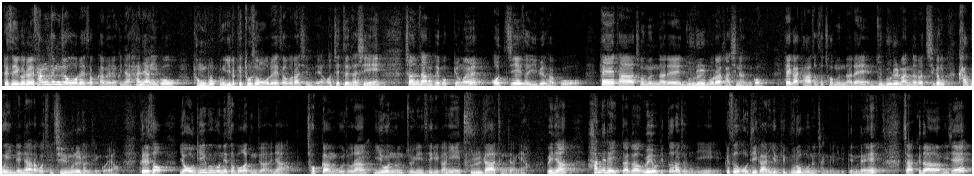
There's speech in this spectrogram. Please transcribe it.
그래서 이거를 상징적으로 해석하면 그냥 한양이고 경복궁 이렇게 도성으로 해석을 하시면 돼요. 어쨌든 다시 천상 백옥경을 어찌해서 이별하고 해 다 저문 날에 누를 보러 가시는 고 해가 다 져서 저문 날에 누구를 만나러 지금 가고 있느냐라고 지금 질문을 던진 거예요. 그래서 여기 부분에서 뭐가 등장하느냐? 적강 구조랑 이원론적인 세계관이 둘 다 등장해요. 왜냐? 하늘에 있다가 왜 여기 떨어졌니? 그래서 어디 가니? 이렇게 물어보는 장면이기 때문에. 자, 그 다음 이제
